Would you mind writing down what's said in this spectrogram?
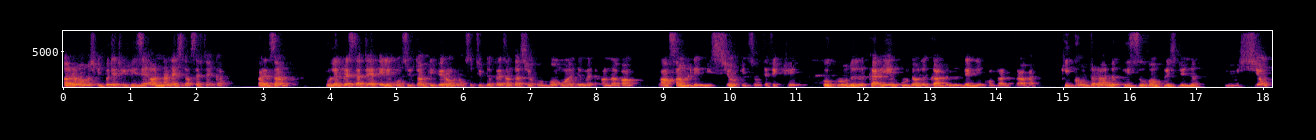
En revanche, il peut être utilisé en annexe dans certains cas. Par exemple, pour les prestataires et les consultants qui verront dans ce type de présentation au bon moyen de mettre en avant l'ensemble des missions qu'ils ont effectuées au cours de leur carrière ou dans le cadre de leur dernier contrat de travail, qui comptera le plus souvent plus d'une mission.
